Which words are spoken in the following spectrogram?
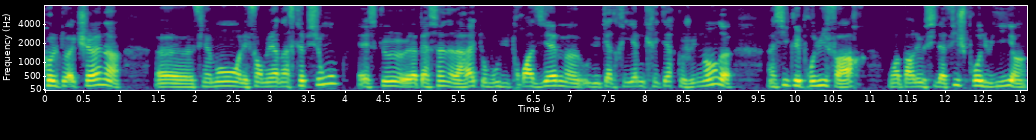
call to action, euh, finalement les formulaires d'inscription. Est-ce que la personne elle arrête au bout du troisième ou du quatrième critère que je lui demande, ainsi que les produits phares. On va parler aussi de la fiche produit hein,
